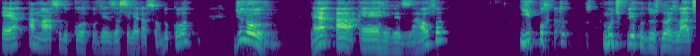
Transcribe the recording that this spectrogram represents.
é a massa do corpo vezes a aceleração do corpo. De novo, né, a R vezes alfa, e, portanto, multiplico dos dois lados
